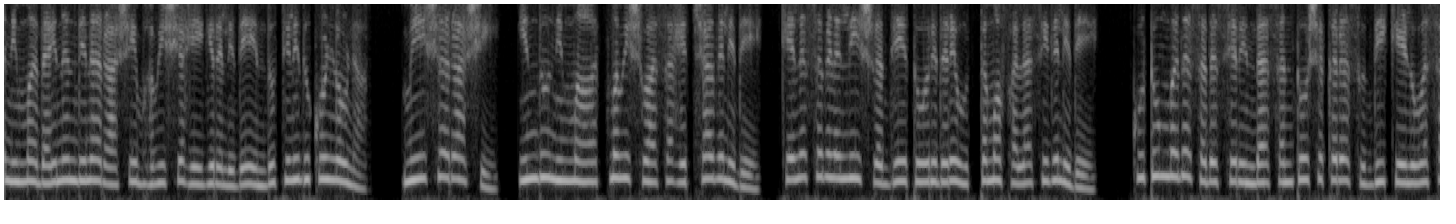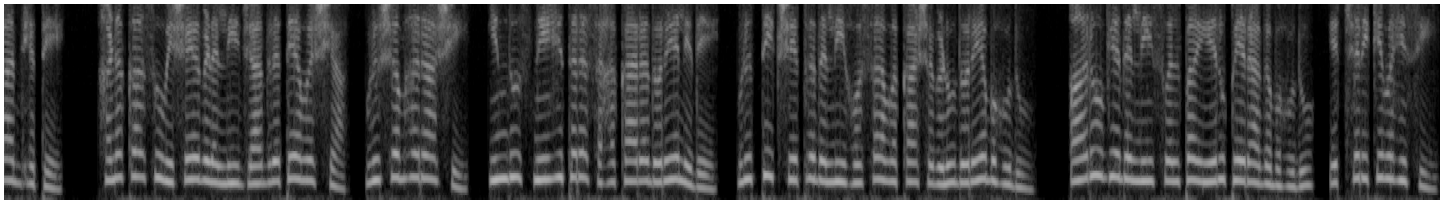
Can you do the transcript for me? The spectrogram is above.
ನಿಮ್ಮ ದೈನಂದಿನ ರಾಶಿ ಭವಿಷ್ಯ ಹೇಗಿರಲಿದೆ ಎಂದು ತಿಳಿದುಕೊಳ್ಳೋಣ. ಮೇಷ ರಾಶಿ ಇಂದು ನಿಮ್ಮ ಆತ್ಮವಿಶ್ವಾಸ ಹೆಚ್ಚಾಗಲಿದೆ. ಕೆಲಸಗಳಲ್ಲಿ ಶ್ರದ್ಧೆ ತೋರಿದರೆ ಉತ್ತಮ ಫಲ ಸಿಗಲಿದೆ. ಕುಟುಂಬದ ಸದಸ್ಯರಿಂದ ಸಂತೋಷಕರ ಸುದ್ದಿ ಕೇಳುವ ಸಾಧ್ಯತೆ. ಹಣಕಾಸು ವಿಷಯಗಳಲ್ಲಿ ಜಾಗ್ರತೆ ಅವಶ್ಯ. ವೃಷಭ ರಾಶಿ. ಇಂದು ಸ್ನೇಹಿತರ ಸಹಕಾರ ದೊರೆಯಲಿದೆ. ವೃತ್ತಿ ಕ್ಷೇತ್ರದಲ್ಲಿ ಹೊಸ ಅವಕಾಶಗಳು ದೊರೆಯಬಹುದು. ಆರೋಗ್ಯದಲ್ಲಿ ಸ್ವಲ್ಪ ಏರುಪೇರಾಗಬಹುದು. ಎಚ್ಚರಿಕೆ ವಹಿಸಿ.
